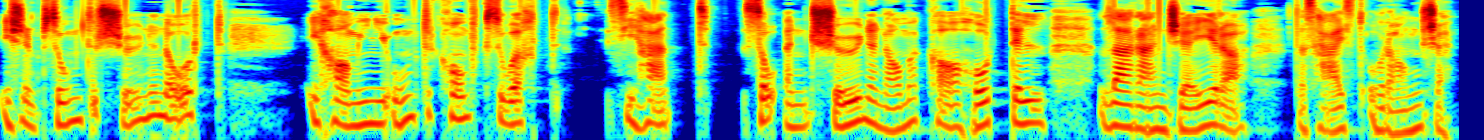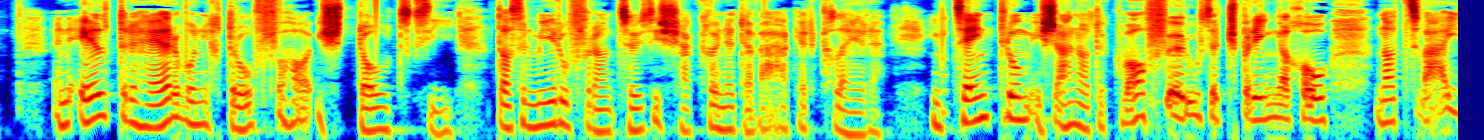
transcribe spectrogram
ist ein besonders schöner Ort. Ich habe meine Unterkunft gesucht. Sie hat so einen schönen Namen gehabt, Hotel La Rangeira, das heißt Orange. Ein älterer Herr, den ich getroffen habe, ist stolz gewesen, dass er mir auf Französisch hat können den Weg erklären. Im Zentrum ist auch noch der Coiffeur rauszuspringen gekommen, noch zwei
